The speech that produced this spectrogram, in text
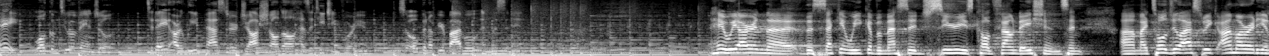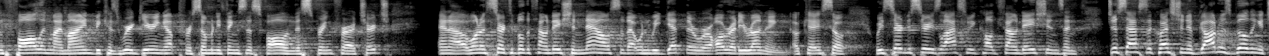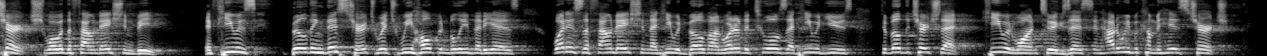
Hey, welcome to Evangel. Today, our lead pastor, Josh Shaldall, has a teaching for you. So open up your Bible and listen in. Hey, we are in the, the second week of a message series called Foundations. And um, I told you last week, I'm already in fall in my mind because we're gearing up for so many things this fall and this spring for our church. And I want to start to build a foundation now so that when we get there, we're already running. Okay, so we started a series last week called Foundations and just ask the question if God was building a church, what would the foundation be? If He was building this church, which we hope and believe that He is, what is the foundation that He would build on? What are the tools that He would use to build the church that He would want to exist? And how do we become His church?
